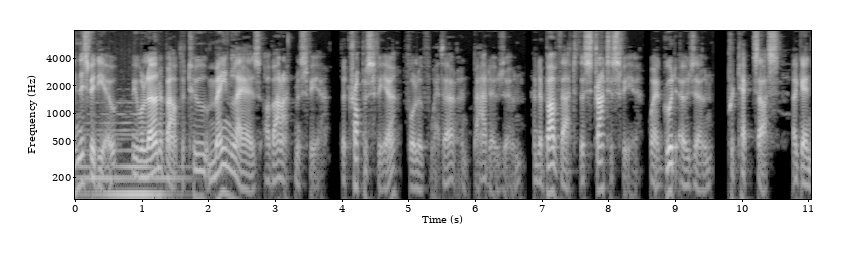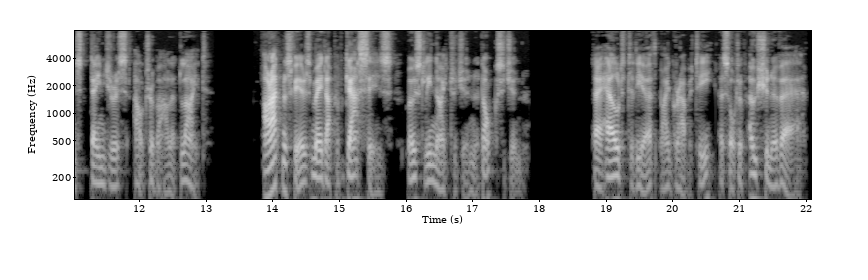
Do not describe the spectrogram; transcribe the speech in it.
In this video, we will learn about the two main layers of our atmosphere. The troposphere, full of weather and bad ozone, and above that the stratosphere, where good ozone protects us against dangerous ultraviolet light. Our atmosphere is made up of gases, mostly nitrogen and oxygen. They are held to the earth by gravity, a sort of ocean of air.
